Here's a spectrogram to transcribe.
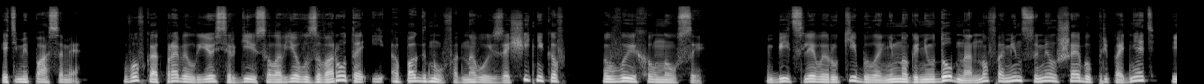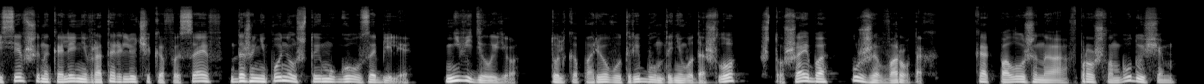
этими пасами, Вовка отправил ее Сергею Соловьеву за ворота и, обогнув одного из защитников, выехал на усы. Бить с левой руки было немного неудобно, но Фомин сумел шайбу приподнять, и севший на колени вратарь летчиков Исаев даже не понял, что ему гол забили. Не видел ее. Только по реву трибун до него дошло, что шайба уже в воротах. Как положено в прошлом будущем,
